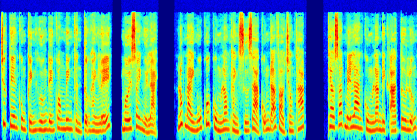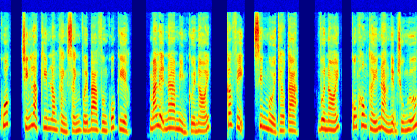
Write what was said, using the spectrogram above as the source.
trước tiên cung kính hướng đến quang minh thần tượng hành lễ mới xoay người lại. Lúc này ngũ quốc cùng long thành sứ giả cũng đã vào trong tháp. Theo sát mễ lan cùng lam địch á tư lưỡng quốc chính là kim long thành sánh với ba vương quốc kia. Mã lệ na mỉm cười nói các vị xin mời theo ta. Vừa nói cũng không thấy nàng niệm chú ngữ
